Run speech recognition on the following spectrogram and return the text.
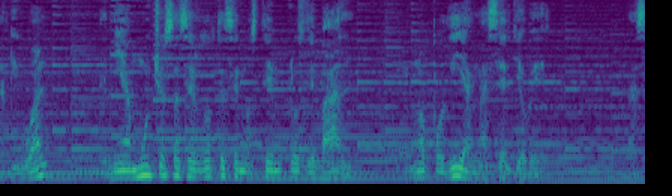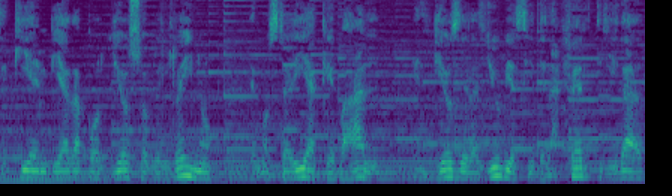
Al igual, tenía muchos sacerdotes en los templos de Baal, pero no podían hacer llover. La sequía enviada por Dios sobre el reino demostraría que Baal, el dios de las lluvias y de la fertilidad,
